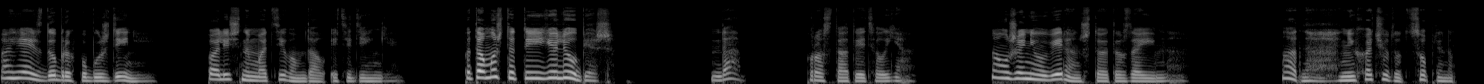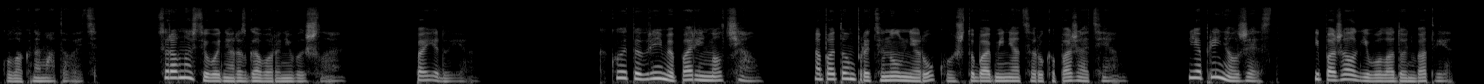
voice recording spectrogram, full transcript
А я из добрых побуждений. По личным мотивам дал эти деньги. «Потому что ты ее любишь». «Да», — просто ответил я. Но уже не уверен, что это взаимно. Ладно, не хочу тут сопли на кулак наматывать. Все равно сегодня разговора не вышло. Поеду я. Какое-то время парень молчал, а потом протянул мне руку, чтобы обменяться рукопожатием. Я принял жест и пожал его ладонь в ответ.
